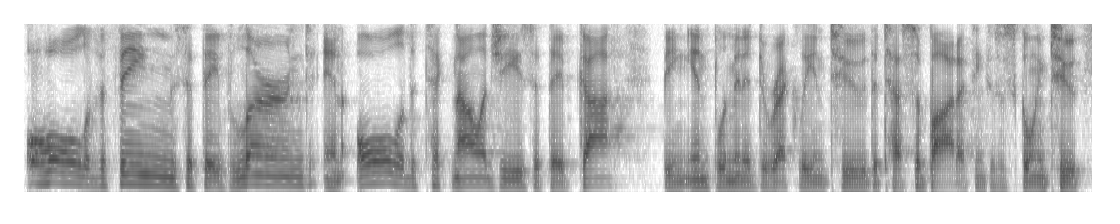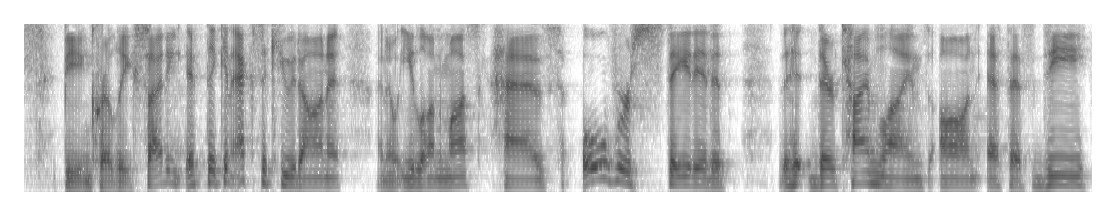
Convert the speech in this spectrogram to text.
all of the things that they've learned and all of the technologies that they've got being implemented directly into the Tesla bot. I think this is going to be incredibly exciting if they can execute on it. I know Elon Musk has overstated their timelines on FSD,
